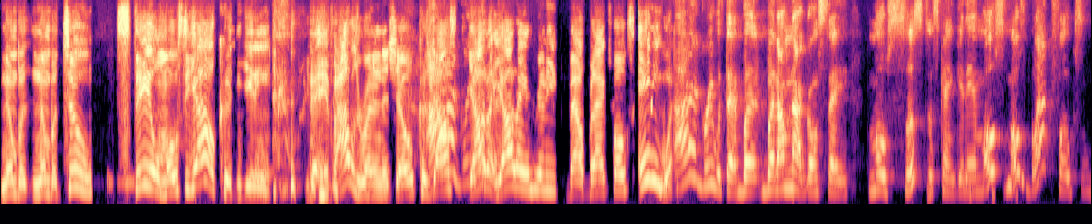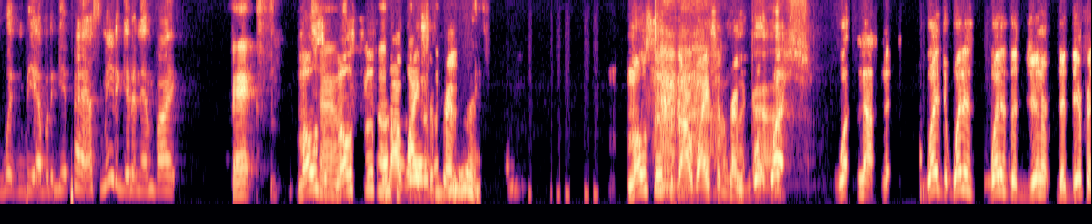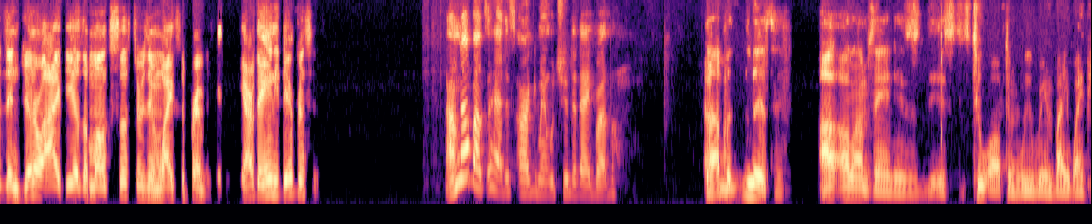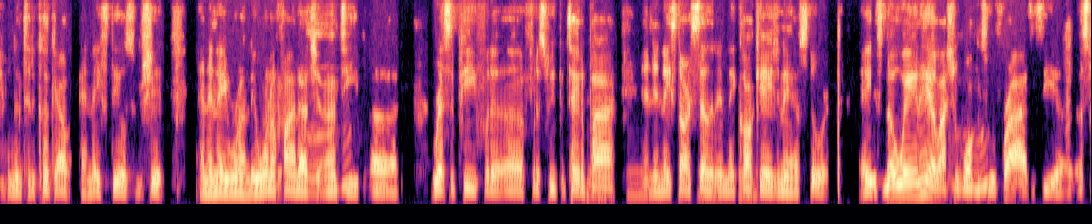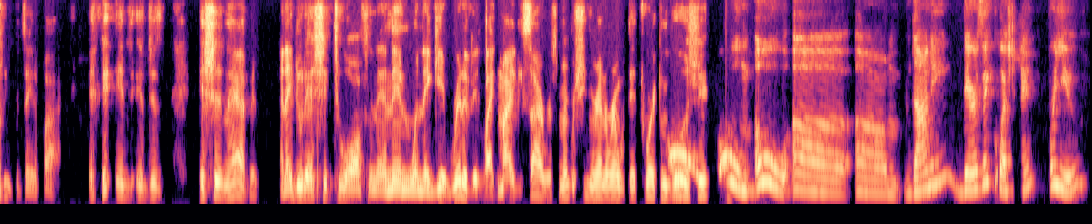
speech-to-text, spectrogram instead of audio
Number number two, still most of y'all couldn't get in. if I was running the show, because y'all y'all y'all ain't really about black folks anyway. I agree with that, but but I'm not gonna say most sisters can't get in. Most most black folks wouldn't be able to get past me to get an invite. Facts. Most Child. most sisters are white supremacists. Most sisters are white Oh supremacists. what, what gosh. what no, n- what what is what is the general the difference in general ideas among sisters and white supremacists? Are there any differences? I'm not about to have this argument with you today, brother. Nah, but listen, all, all I'm saying is, it's too often we invite white people into the cookout and they steal some shit and then they run. They want to find out your Mhm. auntie's uh, recipe for the uh, for the sweet potato pie, and then they start selling it in their Caucasian ass store. It's no way in hell I should walk into a fries and see a, a sweet potato pie. It, it it just it shouldn't happen. And they do that shit too often. And then when they get rid of it, like Miley Cyrus, remember she ran around with that twerking bullshit. Oh, oh, uh, um, Donnie, there's a question for you.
